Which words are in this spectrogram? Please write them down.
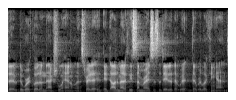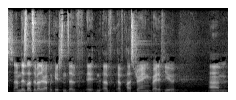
the, the, workload on the actual analyst, right? It, it, automatically summarizes the data that we're, that we're looking at. Um, there's lots of other applications of, of, of clustering, right? If you, um,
